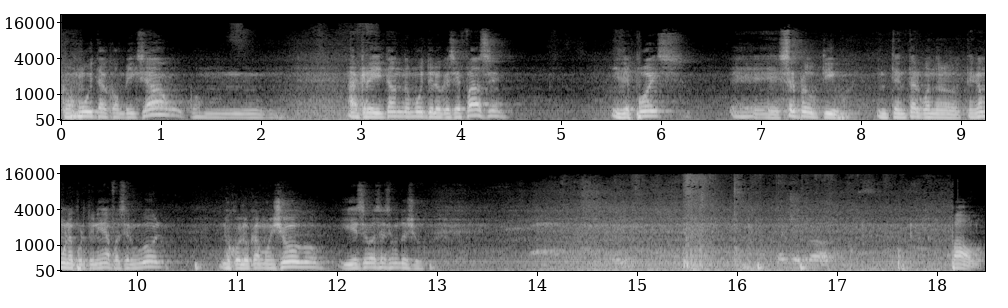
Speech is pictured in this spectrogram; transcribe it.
con mucha convicción, con, acreditando mucho lo que se pase y después eh, ser productivo, intentar cuando tengamos una oportunidad hacer un gol, nos colocamos en juego y ese va a ser el segundo juego. Paulo,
